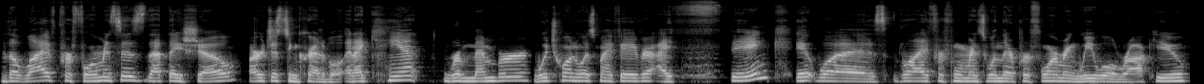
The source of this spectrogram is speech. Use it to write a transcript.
the live performances that they show are just incredible. And I can't remember which one was my favorite. I think it was the live performance when they're performing We Will Rock You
